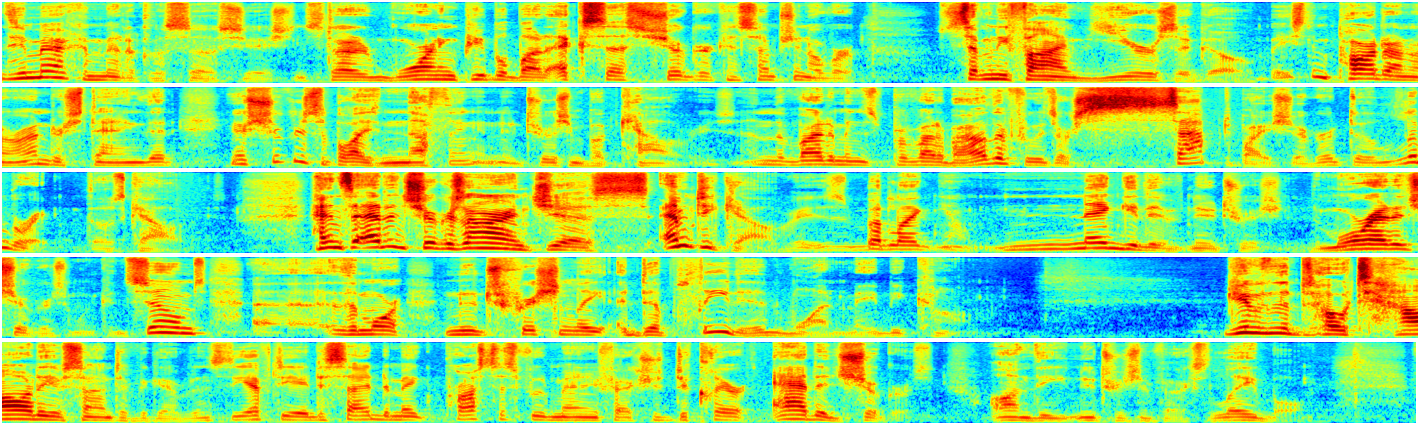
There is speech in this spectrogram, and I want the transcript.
The American Medical Association started warning people about excess sugar consumption over 75 years ago, based in part on our understanding that you know, sugar supplies nothing in nutrition but calories, and the vitamins provided by other foods are sapped by sugar to liberate those calories. Hence, added sugars aren't just empty calories, but like you know, negative nutrition. The more added sugars one consumes, uh, the more nutritionally depleted one may become. Given the totality of scientific evidence, the FDA decided to make processed food manufacturers declare added sugars on the nutrition facts label.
